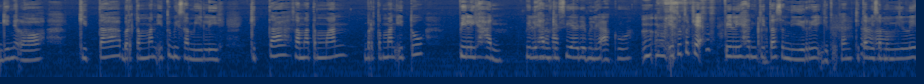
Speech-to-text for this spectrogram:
gini loh kita berteman itu bisa milih. Kita sama teman berteman itu pilihan pilihan kasih ya udah milih aku. Mm-mm, itu tuh kayak pilihan kita sendiri gitu kan. Kita bisa Heeh. memilih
